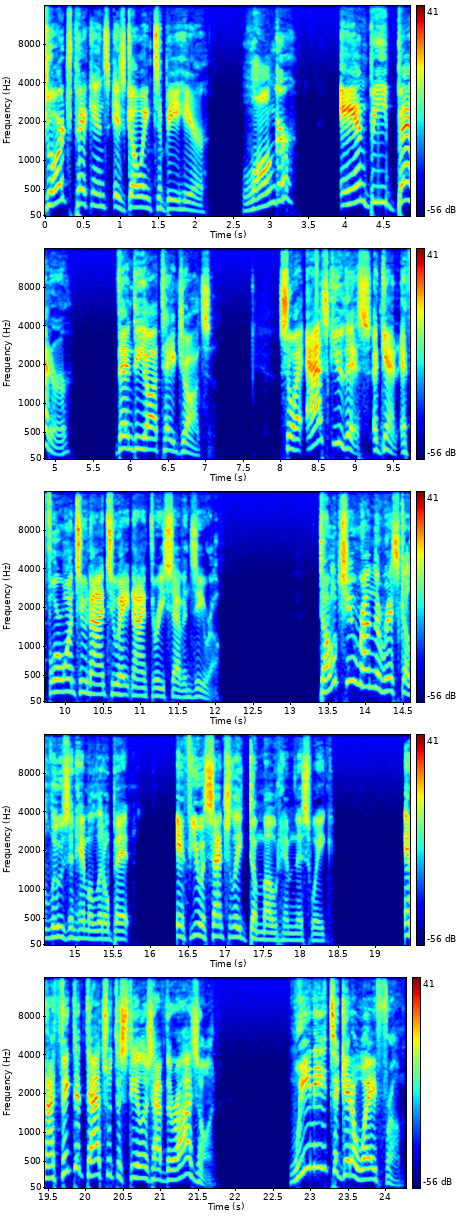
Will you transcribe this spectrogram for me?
George Pickens is going to be here longer and be better than Diontae Johnson. So I ask you this again at 412 928 9370. Don't you run the risk of losing him a little bit if you essentially demote him this week? And I think that that's what the Steelers have their eyes on. We need to get away from,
